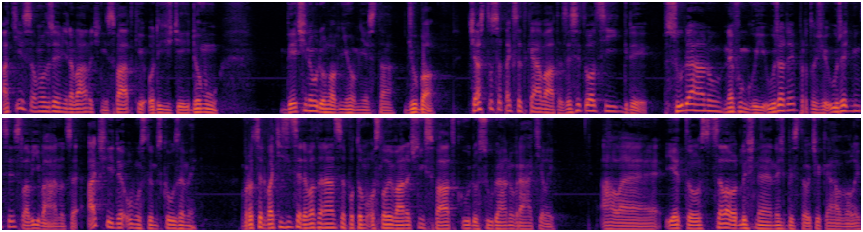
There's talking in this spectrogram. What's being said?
a ti samozřejmě na vánoční svátky odjíždějí domů. Většinou do hlavního města Džuba. Často se tak setkáváte ze situací, kdy v Sudánu nefungují úřady, protože úředníci slaví Vánoce, ač jde o muslimskou zemi. V roce 2019 se potom oslavy vánočních svátků do Súdánu vrátili. Ale je to zcela odlišné, než byste očekávali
